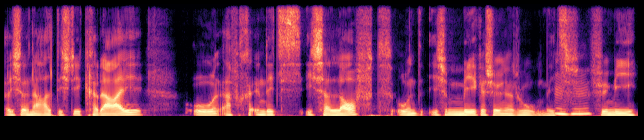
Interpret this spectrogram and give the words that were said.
ist eine alte Stickerei und, einfach, und jetzt ist ein Loft und ist ein mega schöner Raum jetzt mhm. für mich.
